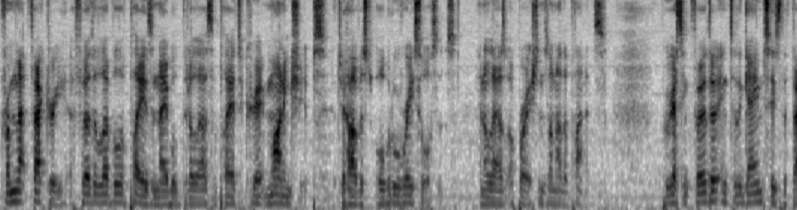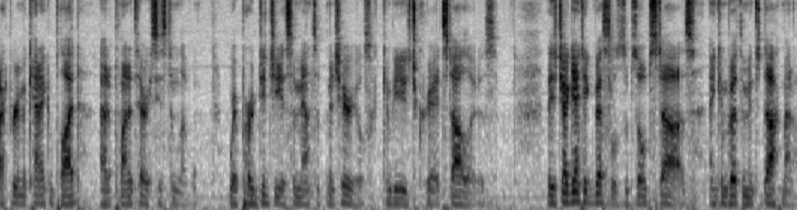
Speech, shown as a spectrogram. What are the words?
From that factory, a further level of play is enabled that allows the player to create mining ships to harvest orbital resources and allows operations on other planets. Progressing further into the game sees the factory mechanic applied at a planetary system level, where prodigious amounts of materials can be used to create star loaders. These gigantic vessels absorb stars and convert them into dark matter,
